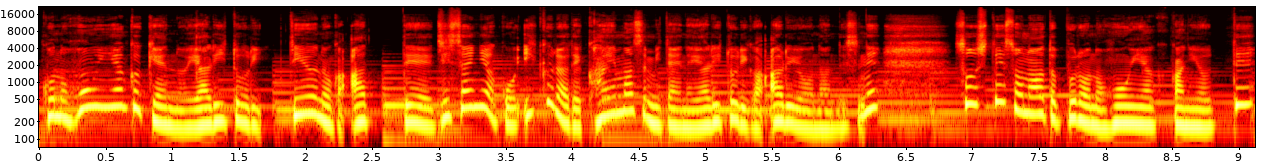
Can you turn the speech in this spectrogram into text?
この翻訳権のやり取りっていうのがあって実際にはこういくらで買えますみたいなやり取りがあるようなんですねそしてその後プロの翻訳家によって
